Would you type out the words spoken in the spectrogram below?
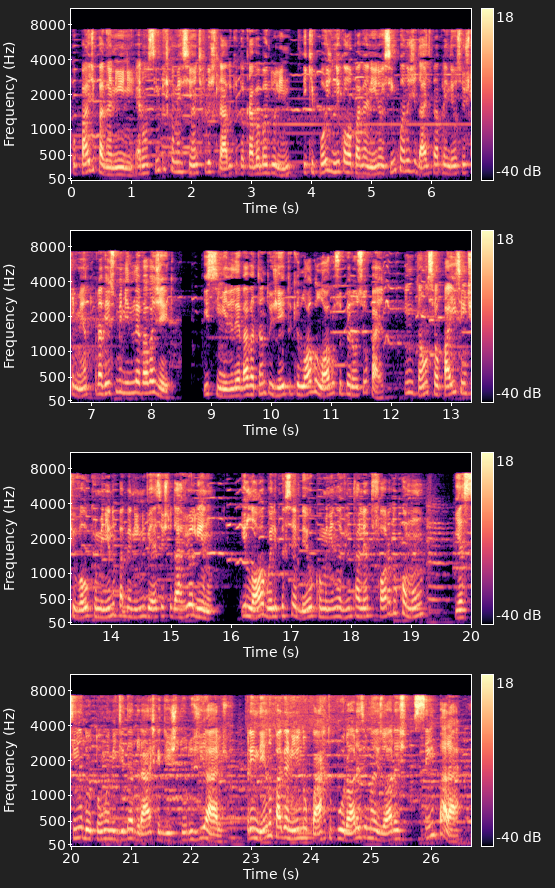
O pai de Paganini era um simples comerciante frustrado que tocava bandolim e que pôs Niccolo Paganini aos 5 anos de idade para aprender o seu instrumento para ver se o menino levava jeito. E sim, ele levava tanto jeito que logo logo superou seu pai. Então seu pai incentivou que o menino Paganini viesse a estudar violino, e logo ele percebeu que o menino havia um talento fora do comum e assim adotou uma medida drástica de estudos diários, prendendo Paganini no quarto por horas e mais horas sem parar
